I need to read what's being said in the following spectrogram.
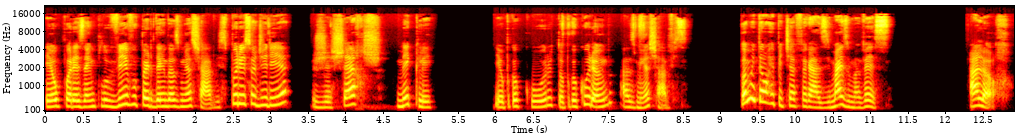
Eu, por exemplo, vivo perdendo as minhas chaves. Por isso eu diria je cherche mes clés. Eu procuro, estou procurando as minhas chaves. Vamos então repetir a frase mais? Alors,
